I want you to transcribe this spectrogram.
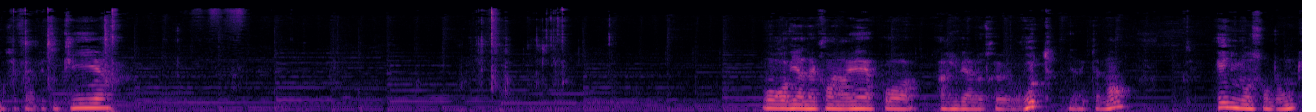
On se fait un petit clear. On revient d'un cran en arrière pour arriver à notre route directement. Et nous lançons donc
